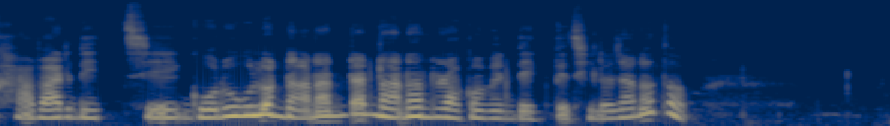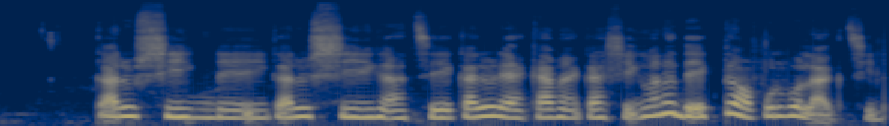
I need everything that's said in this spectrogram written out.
খাবার দিচ্ছে। গরুগুলো নানানটা নানান রকমের দেখতে ছিল, জানো তো? কারুর শিং নেই, কারুর শিং আছে, কারুর একা মেকা শিং মানে দেখতে অপূর্ব লাগছিল।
